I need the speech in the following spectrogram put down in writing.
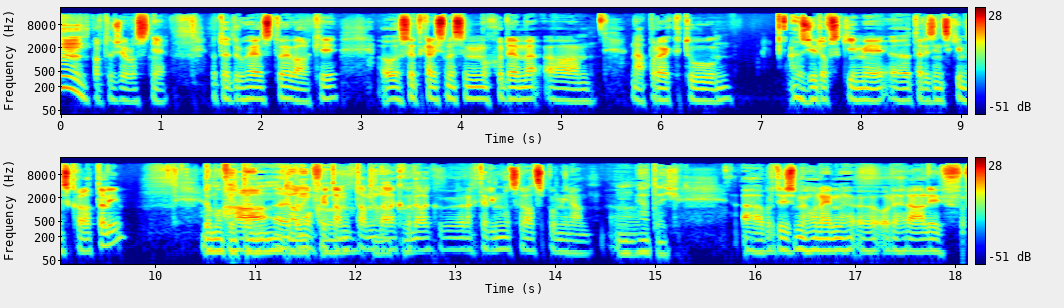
Protože vlastně do té druhé světové války setkali jsme se mimochodem na projektu s židovskými terezinskými skladateli, Domov je tam a daleko, domov je tam, tam daleko, daleko, daleko, na který moc rád vzpomínám. Mm, já tež. A protože jsme ho nejen odehráli v,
